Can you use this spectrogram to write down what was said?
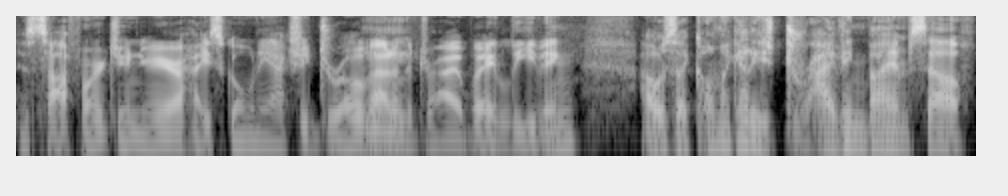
his sophomore junior year of high school when he actually drove out of the mm. driveway leaving. I was like oh my god he's driving by himself.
